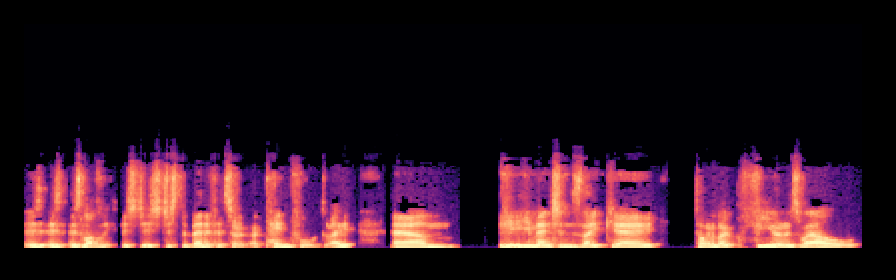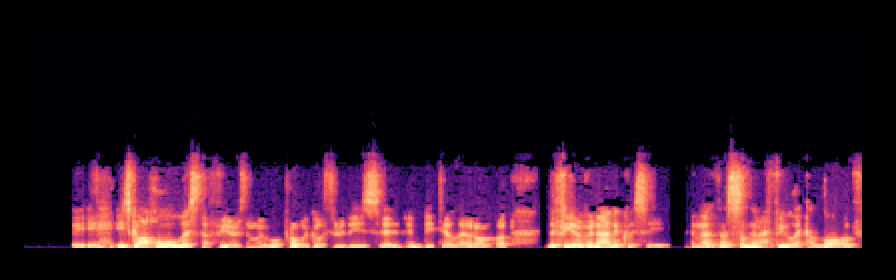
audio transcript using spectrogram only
is, is, is, lovely. It's, it's just the benefits are, are tenfold, right? Um, he, he mentions like uh, talking about fear as well he's got a whole list of fears, and we'll probably go through these in, in detail later on. But the fear of inadequacy, and that, that's something I feel like a lot of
